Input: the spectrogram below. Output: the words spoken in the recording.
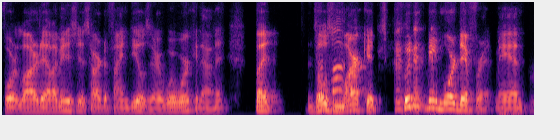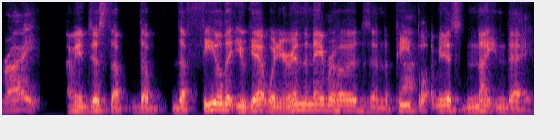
fort lauderdale. I mean it's just hard to find deals there. We're working on it. But those markets couldn't be more different man. Right. I mean just the the the feel that you get when you're in the neighborhoods and the people yeah. i mean it's night and day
